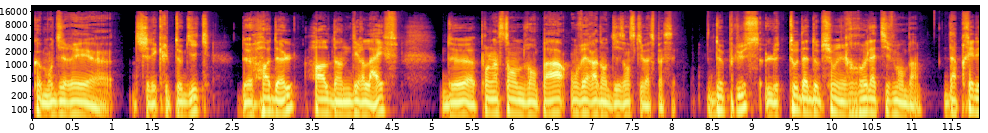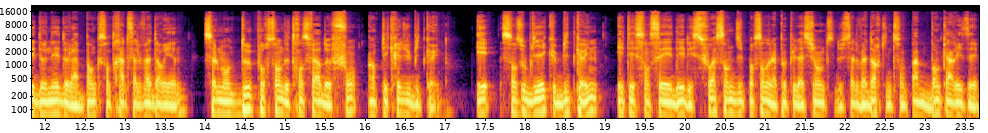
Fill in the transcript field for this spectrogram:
comme on dirait euh, chez les crypto geeks, de hodl, hold on dear life, de euh, pour l'instant on ne vend pas, on verra dans 10 ans ce qui va se passer. De plus, le taux d'adoption est relativement bas. D'après les données de la Banque centrale salvadorienne, seulement 2% des transferts de fonds impliqueraient du Bitcoin. Et sans oublier que Bitcoin était censé aider les 70% de la population du Salvador qui ne sont pas bancarisés.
